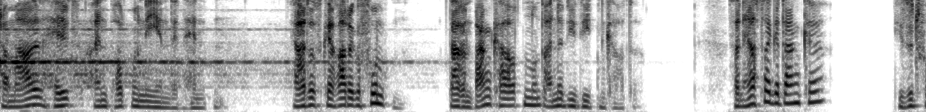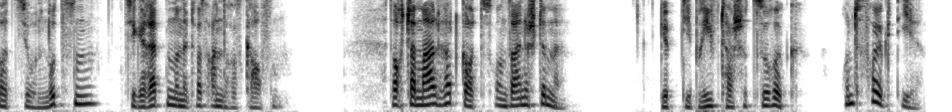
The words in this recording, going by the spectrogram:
Jamal hält ein Portemonnaie in den Händen. Er hat es gerade gefunden, darin Bankkarten und eine Visitenkarte. Sein erster Gedanke? Die Situation nutzen, Zigaretten und etwas anderes kaufen. Doch Jamal hört Gott und seine Stimme. Gibt die Brieftasche zurück und folgt ihr.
